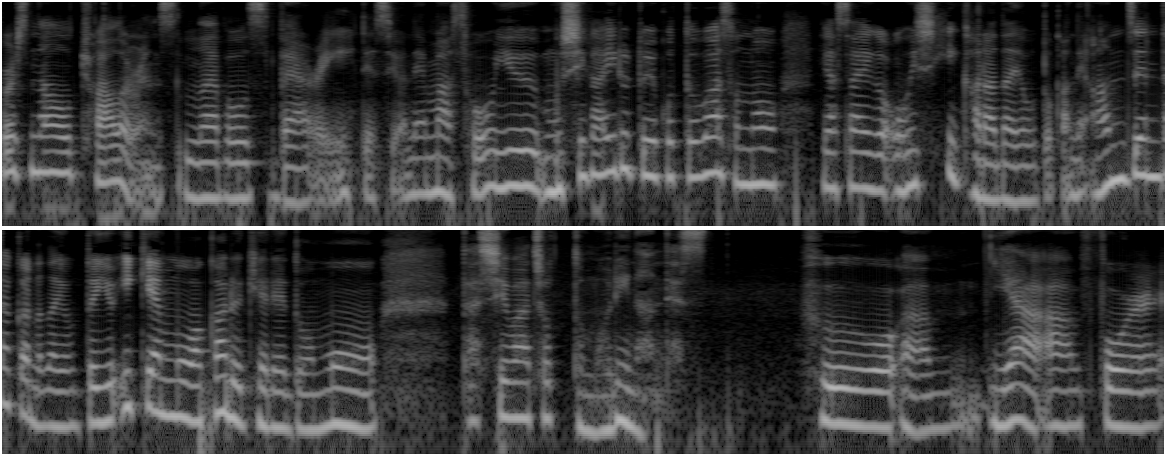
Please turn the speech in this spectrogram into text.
Personal tolerance levels vary ですよね。まあそういう虫がいるということはその野菜が美味しいからだよとかね安全だからだよという意見もわかるけれども私はちょっと無理なんです。who, um, yeah, uh, for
